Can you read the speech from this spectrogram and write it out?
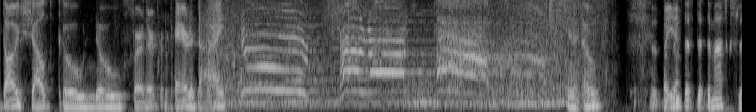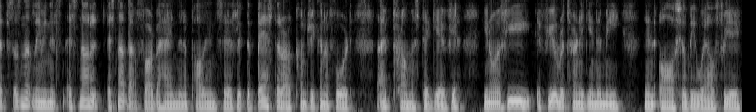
Thou shalt go no further. Prepare to die. shall not pass! You know. But yeah. the, the, the mask slips, doesn't it? I mean, it's it's not it's not that far behind. And Apollyon says, "Look, the best that our country can afford, I promise to give you. You know, if you if you'll return again to me, then all shall be well for you."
